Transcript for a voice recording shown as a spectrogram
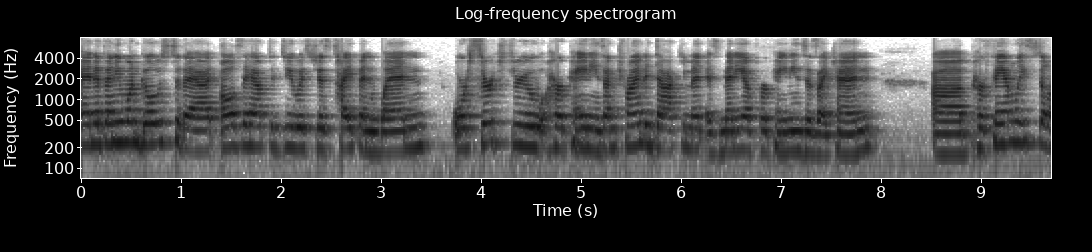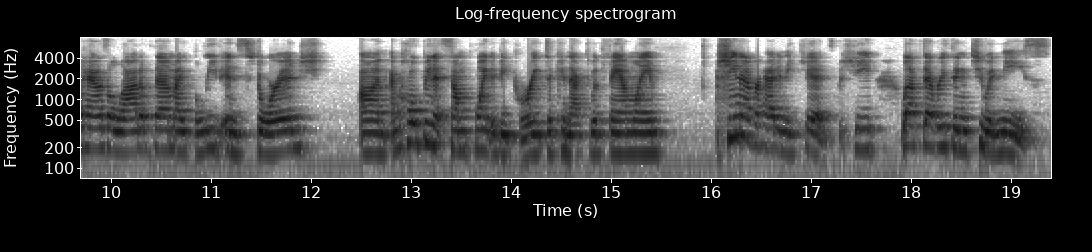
And if anyone goes to that, all they have to do is just type in when or search through her paintings. I'm trying to document as many of her paintings as I can. Uh, her family still has a lot of them, I believe, in storage. Um, I'm hoping at some point it'd be great to connect with family. She never had any kids, but she left everything to a niece.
